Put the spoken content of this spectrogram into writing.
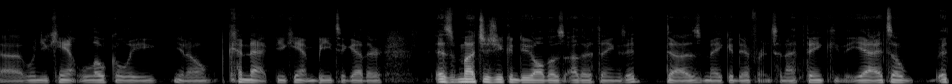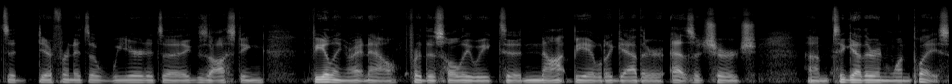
uh, when you can't locally, you know, connect, you can't be together as much as you can do all those other things. It does make a difference, and I think, yeah, it's a it's a different, it's a weird, it's a exhausting feeling right now for this Holy Week to not be able to gather as a church. Um, together in one place.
